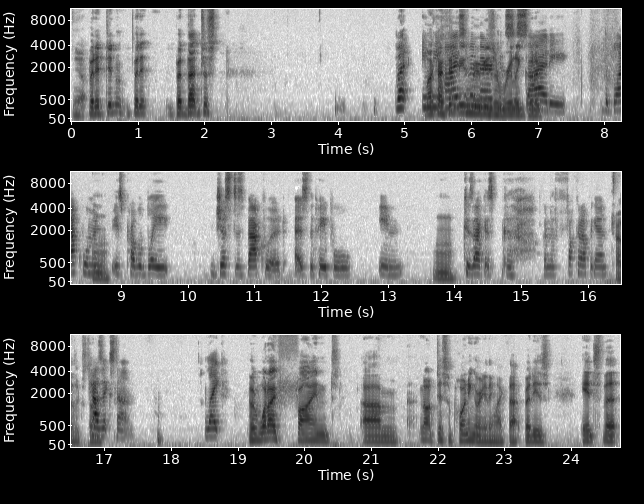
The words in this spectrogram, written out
Yeah. But it didn't. But it. But that just. But in Like, the I think eyes these of movies are American really good at- society, the black woman Mm. is probably just as backward as the people in Mm, Kazakhstan. I'm gonna fuck it up again. Kazakhstan. Kazakhstan. Like, But what I find um, not disappointing or anything like that, but is it's that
